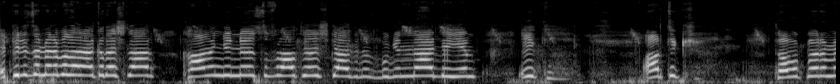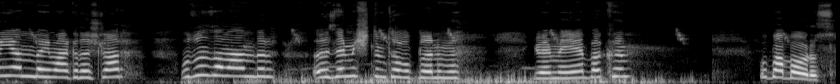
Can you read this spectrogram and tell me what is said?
Hepinize merhabalar arkadaşlar. Kaan'ın günlüğü 06'ya hoş geldiniz. Bugün neredeyim? İlk artık tavuklarımın yanındayım arkadaşlar. Uzun zamandır özlemiştim tavuklarımı görmeye. Bakın. Bu baba oruz.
